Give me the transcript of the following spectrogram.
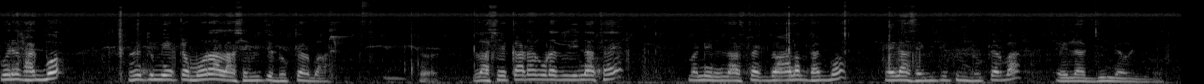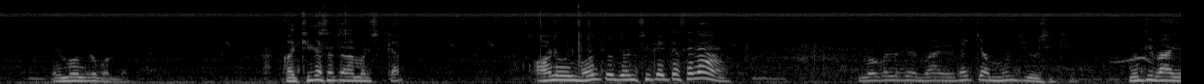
পরে থাকব। হ্যাঁ তুমি একটা মরা লাশের ভিতরে ঢুকতে পারবা। লাশের কাটা কোটা যদি না থাকে মানে লাশটা একদম আরাম থাকব, এই লাশের ভিতরে তুমি ঢুকতে পারবা, এই লাশ জিন্দা হয়ে যাব। এই মন্ত্র পড়লে। কয়, ঠিক আছে তাহলে আমার শিকার অন ওই মন্ত্র শিখাইতেছে না? লগে বাইরে থেকে মন্ত্রীও শিখছে। মন্ত্রী বাইরে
